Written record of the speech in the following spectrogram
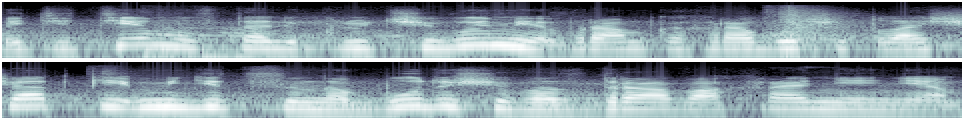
Эти темы стали ключевыми в рамках рабочей площадки «Медицина будущего здравоохранения».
